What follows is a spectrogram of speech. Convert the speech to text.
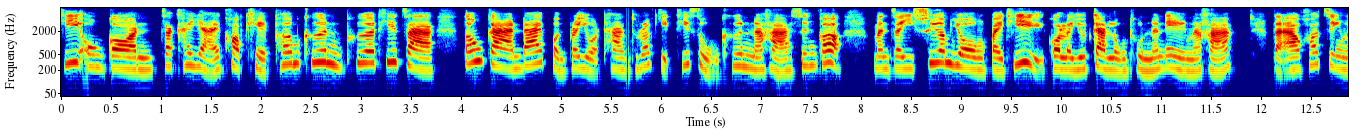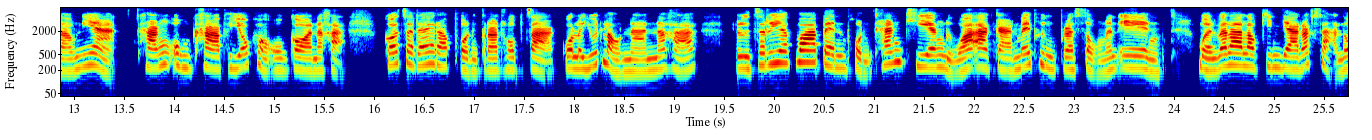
ที่องค์กรจะขยายขอบเขตเพิ่มขึ้น เพื่อที่จะต้องการได้ผลประโยชน์ทางธุรกิจที่สูงขึ้นนะคะ ซึ่งก็มันจะเชื่อมโยงไปที่กลยุทธ์การลงทุนนั่นเองนะคะ แต่เอาเข้าจริงแล้วเนี่ย ทั้งองค์คาพยพขององค์กรนะคะก็จะได้รับผลกระทบจากกลยุทธ์เหล่านั้นนะคะ หรือจะเรียกว่าเป็นผลข้างเคียง หรือว่าอาการไม่พึงประสงค์นั่นเอง เหมือนเวลาเรากินยารักษาโร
